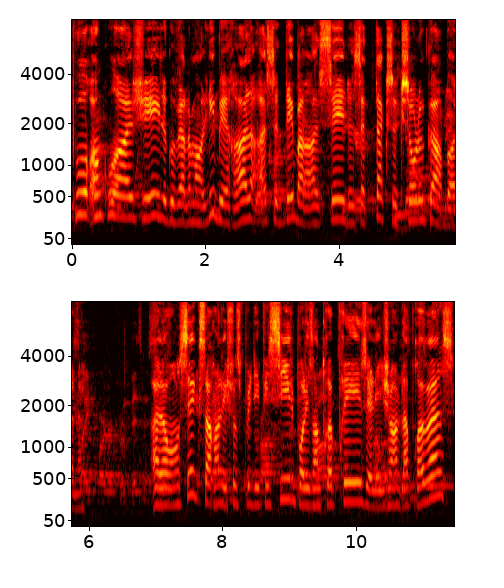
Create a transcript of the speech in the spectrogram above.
pour encourager le gouvernement libéral à se débarrasser de cette taxe sur le carbone. Alors on sait que ça rend les choses plus difficiles pour les entreprises et les gens de la province.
